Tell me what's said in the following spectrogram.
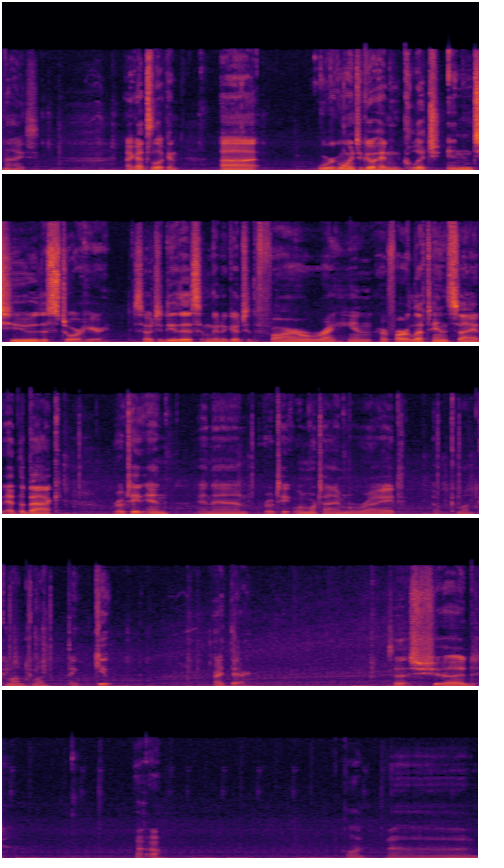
Nice. I got to looking. Uh, we're going to go ahead and glitch into the store here. So to do this, I'm going to go to the far right hand or far left hand side at the back, rotate in, and then rotate one more time right. Oh, come on, come on, come on. Thank you. Right there. So that should. Uh oh. Hold on.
